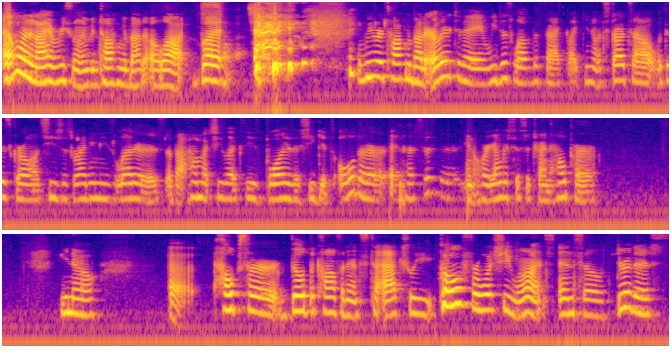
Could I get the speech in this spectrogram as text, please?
Evelyn and I have recently been talking about it a lot. But we were talking about it earlier today and we just love the fact like you know it starts out with this girl and she's just writing these letters about how much she likes these boys as she gets older and her sister you know her younger sister trying to help her you know uh, helps her build the confidence to actually go for what she wants and so through this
